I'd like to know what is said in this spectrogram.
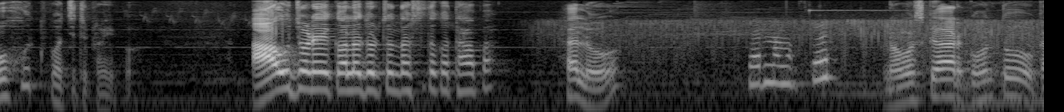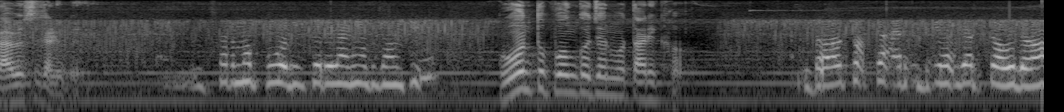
बहुत पजिट रो जड़े कल जोड़ सहित तो कथा हेलो सर नमस्कार नमस्कार कहतु तो क्या विषय जानवे सर मो पुओ विषय जानवा चाहती कहतु पुओं को जन्म तारीख दस चार दुई हजार चौदह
